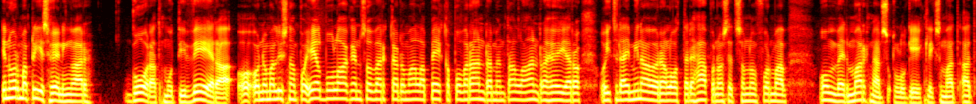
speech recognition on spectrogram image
enorma prishöjningar går att motivera. Och, och, när man lyssnar på elbolagen så verkar de alla peka på varandra men alla andra höjer. Och, och i mina öron låter det här på något sätt som någon form av omvänd marknadslogik. Liksom att, att,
